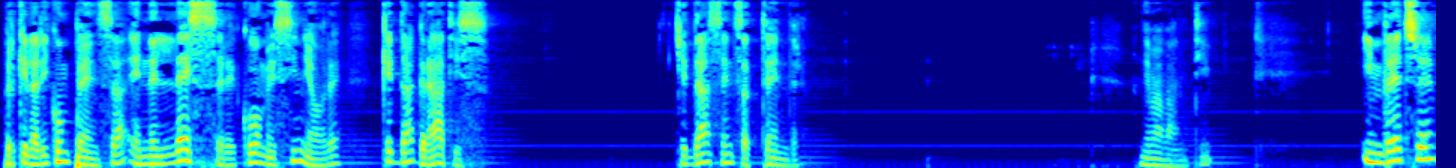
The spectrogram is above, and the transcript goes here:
perché la ricompensa è nell'essere come Signore che dà gratis che dà senza attendere. Andiamo avanti. Invece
